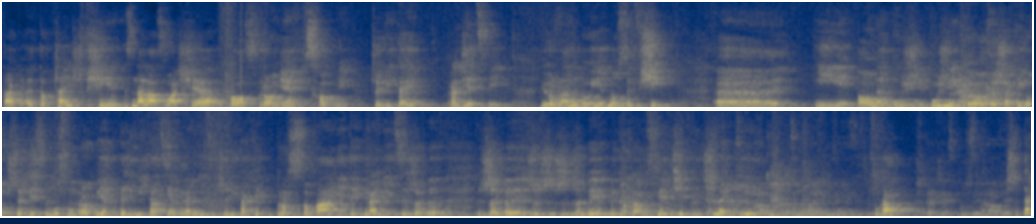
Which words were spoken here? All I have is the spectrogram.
Tak? E, To część wsi znalazła się po stronie wschodniej, czyli tej radzieckiej. Jurowlany były jedną z tych wsi. E, I one później, później było coś takiego w 1948 roku jak delimitacja granicy, czyli takie prostowanie tej granicy, żeby, żeby, że- że- żeby jakby trochę odzwierciedlić lepiej. Słucham? Tak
